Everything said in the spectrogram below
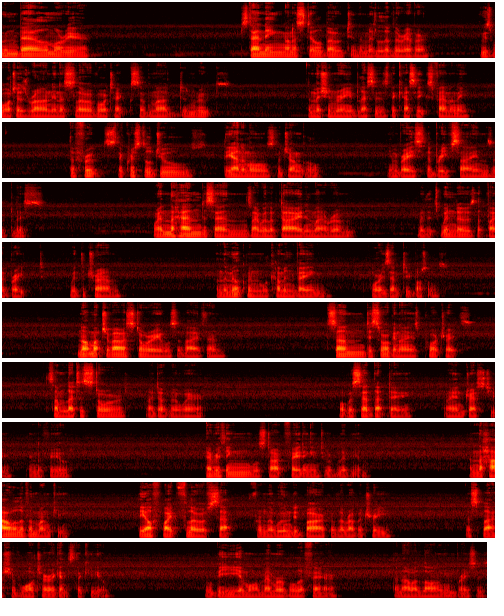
Un bel morir. Standing on a still boat in the middle of the river, whose waters run in a slow vortex of mud and roots, the missionary blesses the cacique's family. The fruits, the crystal jewels, the animals, the jungle, embrace the brief signs of bliss. When the hand descends, I will have died in my room, with its windows that vibrate with the tram, and the milkman will come in vain for his empty bottles. Not much of our story will survive then. Some disorganized portraits, some letters stored, I don't know where. What was said that day, I undressed you in the field. Everything will start fading into oblivion. And the howl of a monkey, the off-white flow of sap from the wounded bark of the rubber tree, the splash of water against the keel, will be a more memorable affair than our long embraces.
